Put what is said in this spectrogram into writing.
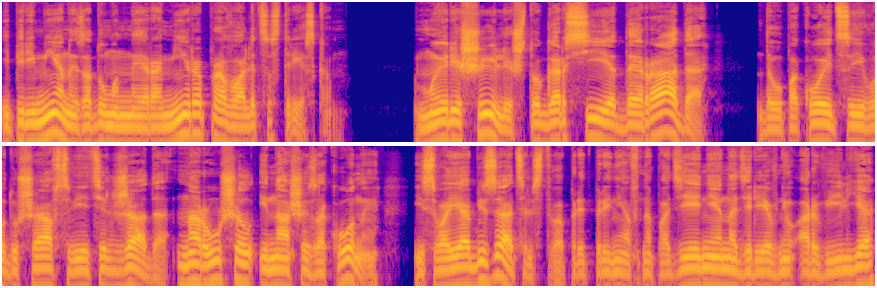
и перемены, задуманные Рамира, провалятся с треском. Мы решили, что Гарсия де Рада, да упокоится его душа в свете Джада, нарушил и наши законы, и свои обязательства, предприняв нападение на деревню Арвилья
